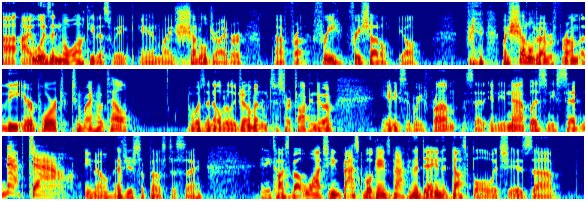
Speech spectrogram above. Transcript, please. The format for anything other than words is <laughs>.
Uh, I was in Milwaukee this week, and my shuttle driver, uh, from free free shuttle, y'all. <laughs> my shuttle driver from the airport to my hotel was an elderly gentleman to start talking to him. And he said, Where are you from? I said, Indianapolis. And he said, Naptown, you know, as you're supposed to say. And he talks about watching basketball games back in the day in the Dust Bowl, which is, uh,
